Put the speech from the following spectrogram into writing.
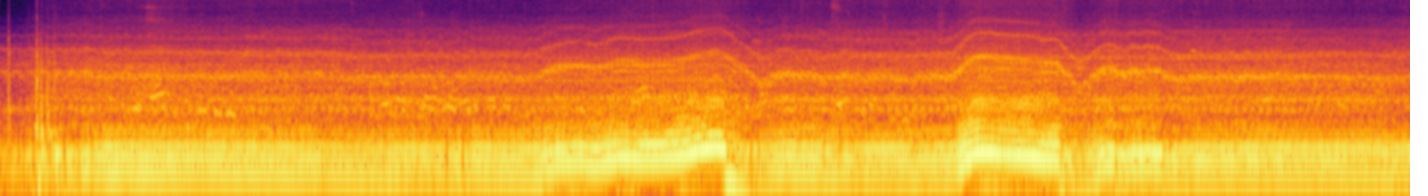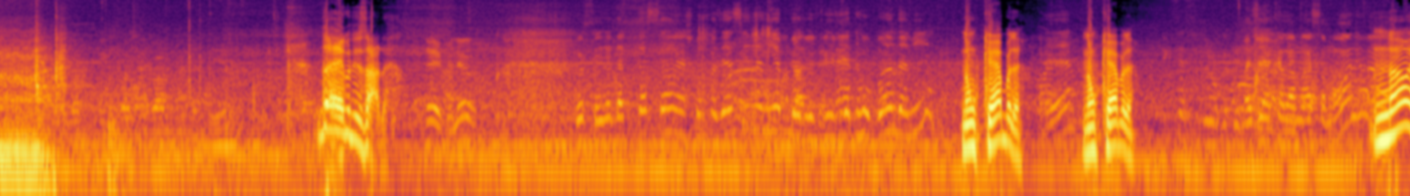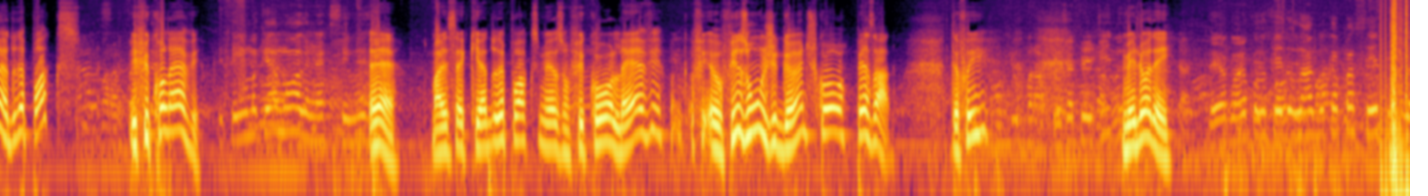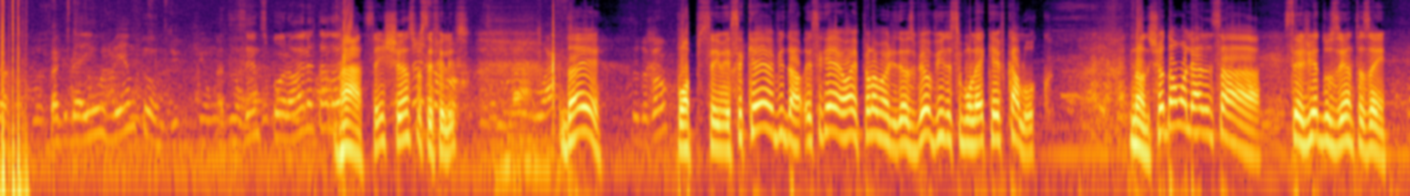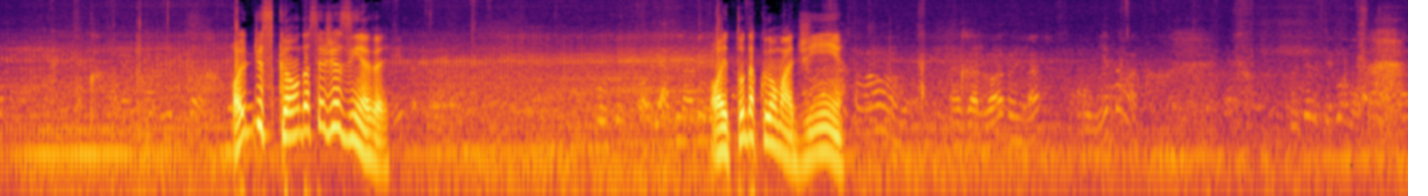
Gurizada. E aí, beleza? Gostei da adaptação, acho que vou fazer assim na minha, porque eu vivia derrubando a minha. Não quebra, É, não quebra. mas é aquela massa mole Não, é do Depox. E ficou leve. e tem uma que é mole, né? Que você usa. É, mas esse aqui é do Depox mesmo. Ficou leve. Eu fiz um gigante, ficou pesado. Então eu fui, Eu já perdi. melhorei. Daí agora eu coloquei do lado do capacete aqui, ó. Só que daí o vento a 200 por hora tá louco. Ah, sem chance pra ser feliz. Daí, Tudo bom? pop, sem. Esse aqui é vida. Esse aqui é, olha, pelo amor de Deus, vê o vídeo desse moleque aí e fica louco. Não, deixa eu dar uma olhada nessa CG 200 aí. Olha o discão da CGzinha, velho. Olha toda cromadinha. A gavota lá embaixo. Bonita, ó.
